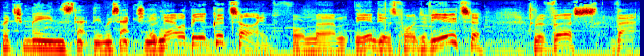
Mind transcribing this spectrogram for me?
which means that it was actually... Now would be a good time, from um, the Indians' point of view, to reverse that.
